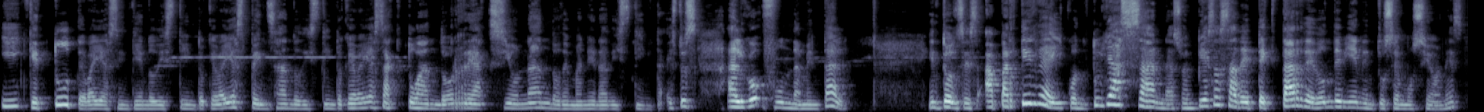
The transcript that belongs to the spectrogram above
y que tú te vayas sintiendo distinto, que vayas pensando distinto, que vayas actuando, reaccionando de manera distinta. Esto es algo fundamental. Entonces, a partir de ahí, cuando tú ya sanas o empiezas a detectar de dónde vienen tus emociones,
